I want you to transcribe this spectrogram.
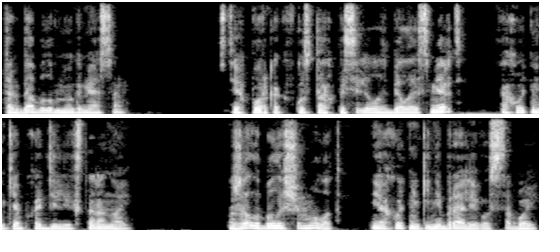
Тогда было много мяса. С тех пор, как в кустах поселилась белая смерть, Охотники обходили их стороной. Жало был еще молод, и охотники не брали его с собой.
